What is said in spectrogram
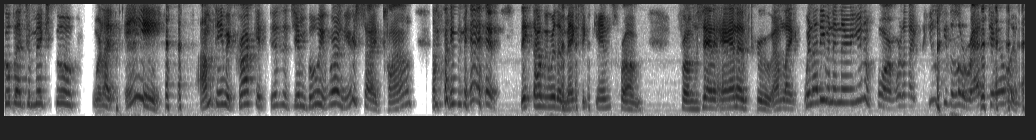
go back to Mexico. We're like, hey, I'm David Crockett. This is Jim Bowie. We're on your side, clown. I'm like, man, they thought we were the Mexicans from from Santa Anna's crew. I'm like, we're not even in their uniform. We're like, you'll see the little rat tail. And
